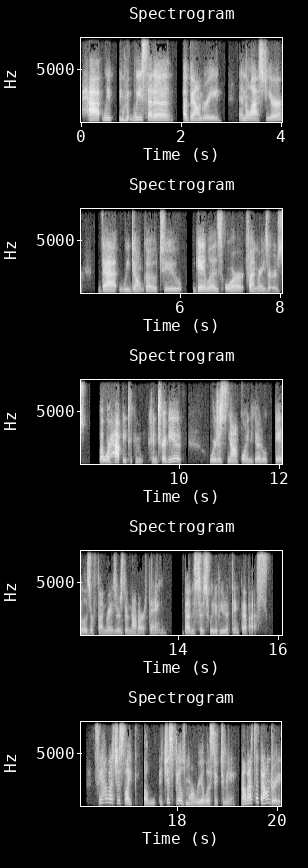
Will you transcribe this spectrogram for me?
had we we set a, a boundary in the last year that we don't go to galas or fundraisers but we're happy to com- contribute we're just not going to go to galas or fundraisers. They're not our thing. That is so sweet of you to think of us. See how that's just like a, it just feels more realistic to me. Now that's a boundary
